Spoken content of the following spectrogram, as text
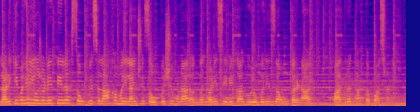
लाडकी बहीण योजनेतील सव्वीस लाख महिलांची चौकशी होणार. अंगणवाडी सेविका घरोघरी जाऊन करणार पात्रता तपासणी.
